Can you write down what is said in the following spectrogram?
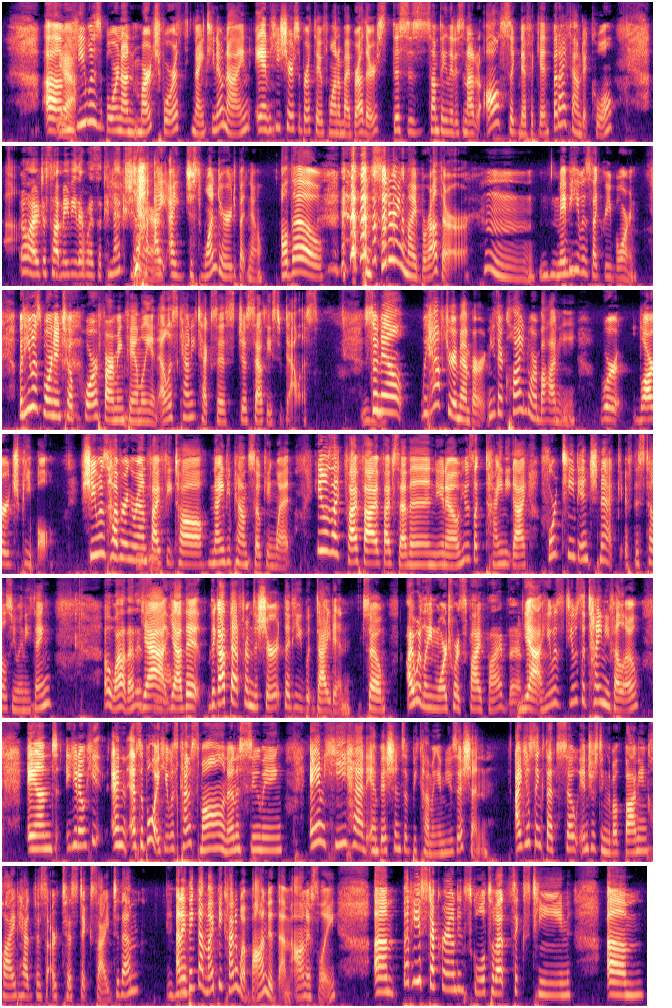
Um, Yeah. He was born on March 4th, 1909, and he shares a birthday with one of my brothers. This is something that is not at all significant, but I found it cool. Oh, I just thought maybe there was a connection Yeah, there. I, I just wondered, but no. Although, considering my brother, hmm, Mhm. maybe he was like reborn. But he was born into a poor farming family in Ellis County, Texas, just southeast of Dallas. So Mhm. now we have to remember neither Clyde nor Bonnie were large people. She was hovering around Mm-mm. five feet tall, 90 pounds soaking wet. He was like five five, five seven, you know, he was like tiny guy, 14 inch neck, if this tells you anything. Oh wow, that is Yeah, small. yeah. They they got that from the shirt that he died in. So I would lean more towards five five then. yeah, he was he was a tiny fellow, and you know he and as a boy he was kind of small and unassuming, and he had ambitions of becoming a musician. I just think that's so interesting that both Bonnie and Clyde had this artistic side to them. Mhm. And I think that might be kind of what bonded them, honestly. Um, but he stuck around in school till about 16. Um,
